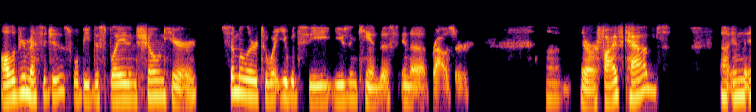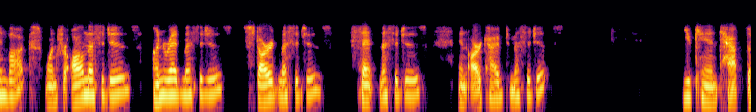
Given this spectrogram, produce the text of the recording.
All of your messages will be displayed and shown here, similar to what you would see using Canvas in a browser. Um, there are five tabs uh, in the inbox, one for all messages, unread messages, starred messages, sent messages, and archived messages. You can tap the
